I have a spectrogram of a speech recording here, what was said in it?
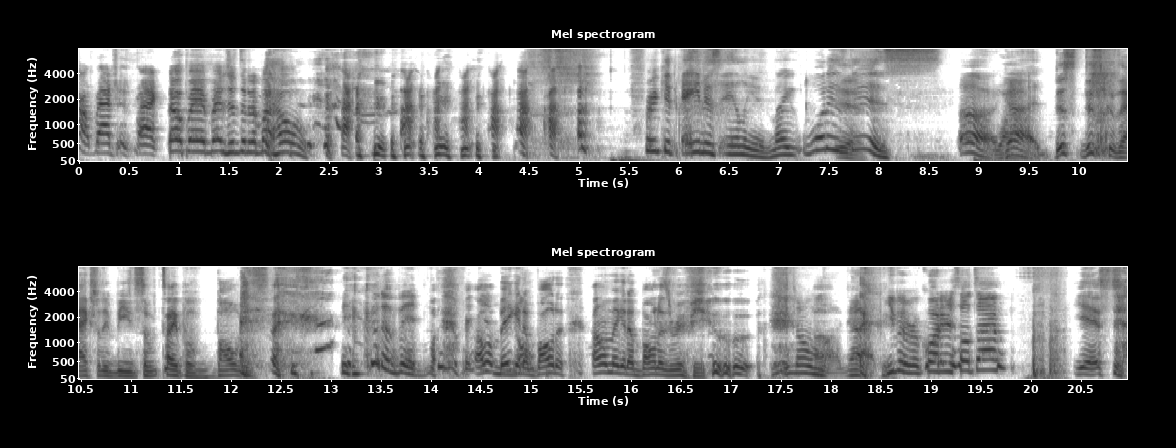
Our mattress back. Don't pay attention to the butthole. Freaking anus alien. Like, what is Yeah. this? Oh Wow. God. This this could actually be some type of bonus. It could have been. I'm gonna make it a bonus. I'm gonna make it a bonus review. Oh my uh, God. You've been recording this whole time? yeah, it's still,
